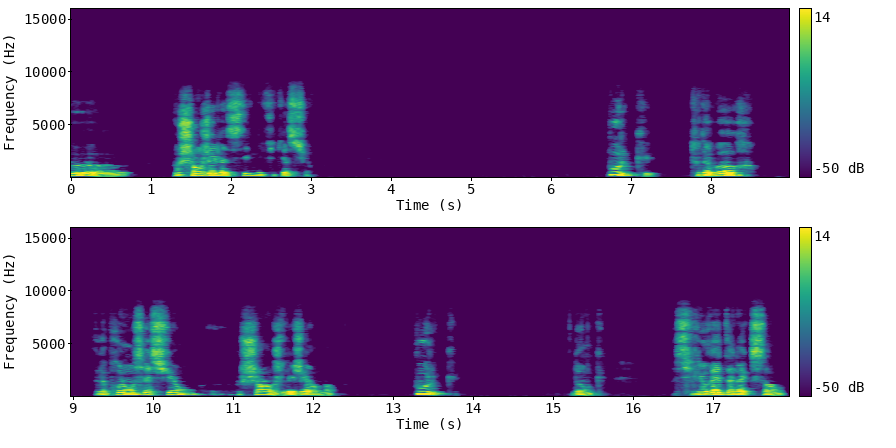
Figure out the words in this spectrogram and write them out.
peut, euh, peut changer la signification? Pourque, tout d'abord, la prononciation change légèrement. Pourque. Donc, s'il y aurait un accent,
